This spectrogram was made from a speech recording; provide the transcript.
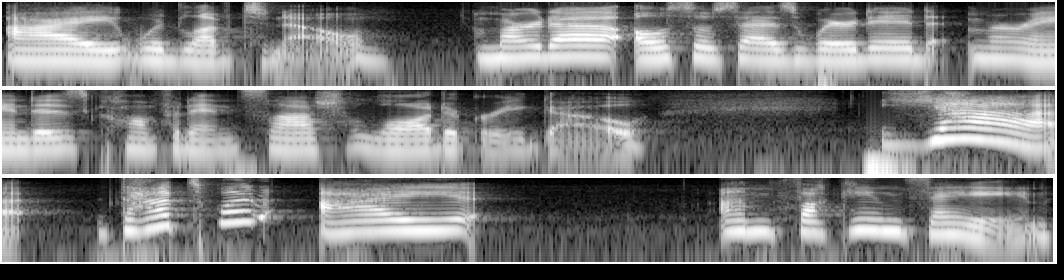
I would love to know. Marta also says, Where did Miranda's confidence slash law degree go? Yeah, that's what I I'm fucking saying.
